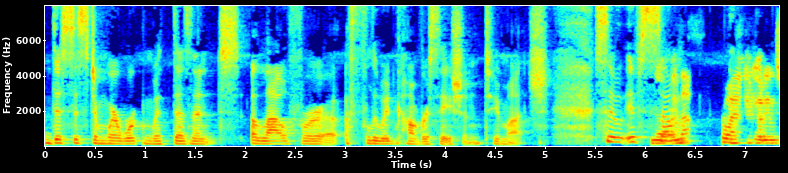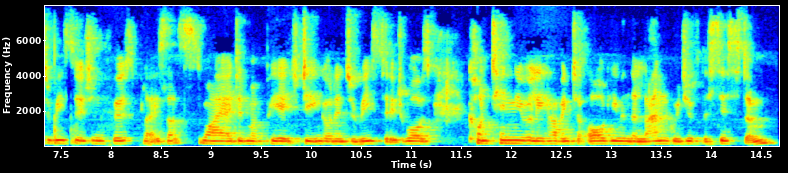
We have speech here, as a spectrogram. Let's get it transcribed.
the system we're working with doesn't allow for a, a fluid conversation too much. So if some no, why I got into research in the first place. That's why I did my PhD and got into research was continually having to argue in the language of the system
